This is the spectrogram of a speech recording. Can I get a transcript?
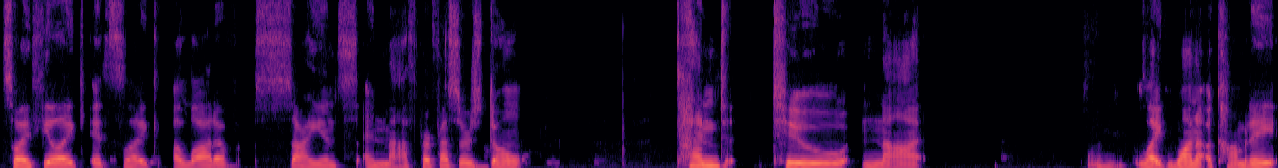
So I feel like it's like a lot of science and math professors don't tend to not like want to accommodate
